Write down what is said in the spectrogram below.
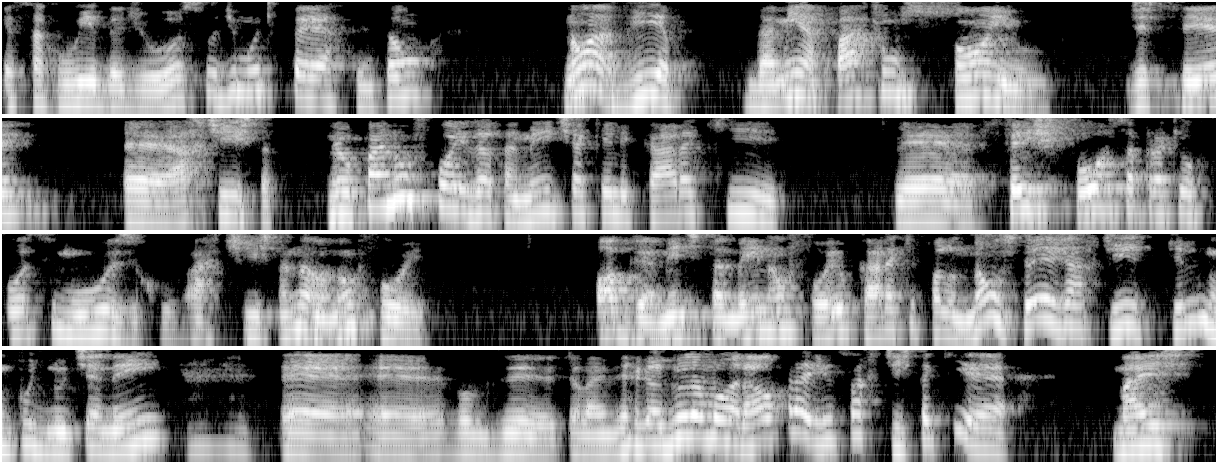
essa ruída de osso de muito perto. Então, não havia, da minha parte, um sonho de ser é, artista. Meu pai não foi exatamente aquele cara que é, fez força para que eu fosse músico, artista. Não, não foi. Obviamente também não foi o cara que falou não seja artista, porque ele não, não tinha nem, é, é, vamos dizer, sei lá, envergadura moral para isso, artista que é. Mas,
